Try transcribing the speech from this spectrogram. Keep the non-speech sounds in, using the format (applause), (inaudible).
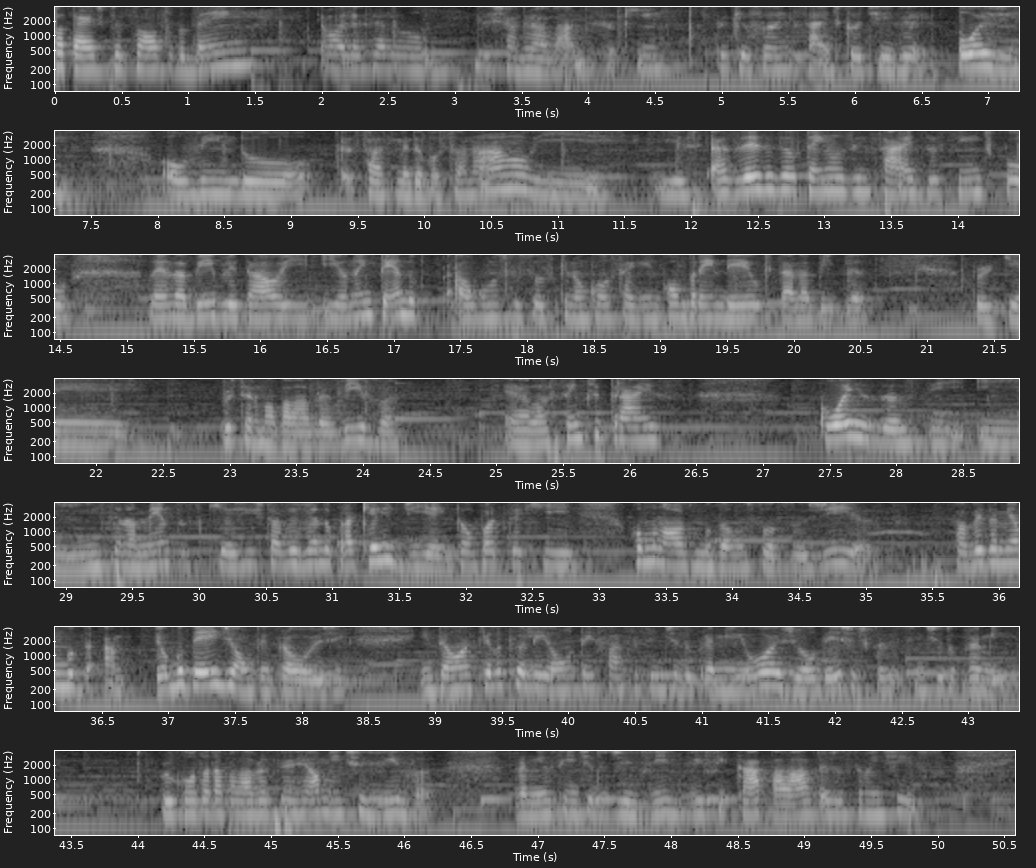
Boa tarde, pessoal, tudo bem? Olha, eu quero deixar gravado isso aqui porque foi um insight que eu tive hoje ouvindo, faço meu devocional e, e às vezes eu tenho os insights assim, tipo, lendo a Bíblia e tal, e, e eu não entendo algumas pessoas que não conseguem compreender o que está na Bíblia, porque por ser uma palavra viva, ela sempre traz coisas e, e, ensinamentos que a gente está vivendo para aquele dia. Então pode ser que, como nós mudamos todos os dias, talvez a minha muda eu mudei de ontem para hoje. Então aquilo que eu li ontem faça sentido para mim hoje ou deixa de fazer sentido para mim. Por conta da palavra ser realmente viva. Para mim o sentido de vivificar a palavra é justamente isso.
